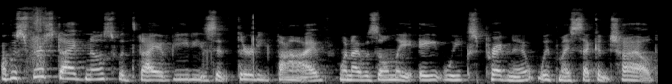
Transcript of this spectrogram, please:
I was first diagnosed with diabetes at 35 when I was only eight weeks pregnant with my second child.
